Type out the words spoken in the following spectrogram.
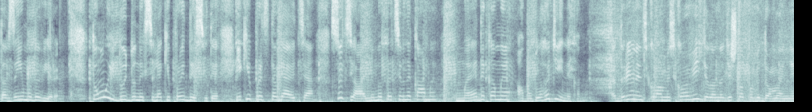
та взаємодовіри. Тому йдуть до них всілякі пройдисвіти, які представляються соціальними працівниками, медиками або благодійниками. До Рівненського міського відділу надійшло повідомлення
